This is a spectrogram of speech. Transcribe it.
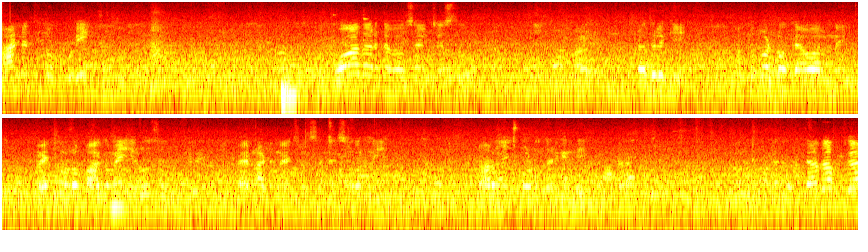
నాణ్యతతో కూడి గో ఆధారిత వ్యవసాయం చేస్తూ ప్రజలకి అందుబాటులో తేవాలని ప్రయత్నంలో భాగమే ఈరోజు పేర్నాటి న్యాచురల్స్ అనే స్టోర్ని ప్రారంభించుకోవడం జరిగింది. దాదాపుగా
